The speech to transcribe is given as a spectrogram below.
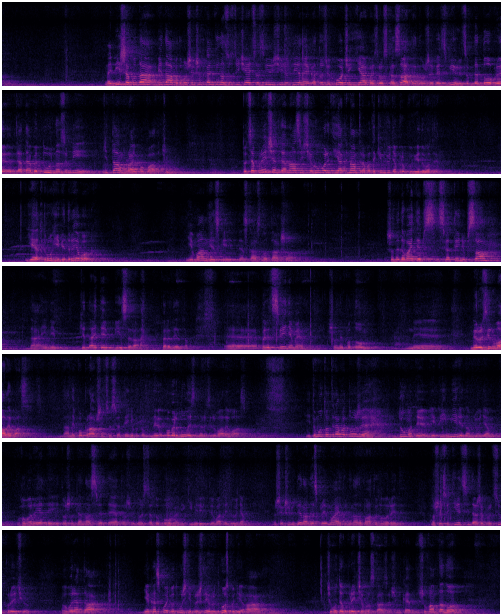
Найбільша біда, біда, тому що якщо така людина зустрічається з віруючою людиною, яка теж хоче якось розказати, ну живе з вірою, це буде добре для тебе тут, на землі, і там в рай попадеш. То ця притча для нас ще говорить, як нам треба таким людям проповідувати. Є другий відривок євангельський, де сказано так, що, що не давайте святиню псам да, і не кидайте бісера перед, там, е, перед свинями, що вони потім не, не розірвали вас. Да, не поправши цю святиню, не повернулися, не розірвали вас. І тому то треба теж думати, в якій мірі нам людям говорити, і то, що для нас святе, то, що відноситься до Бога, в якій мірі відкривати людям. Тому що якщо людина не сприймає, то не треба багато говорити. Тому що святі отці навіть про цю притчу говорять так, як Господь, от учні прийшли і говорять, Господі, а чому ти в притчах розказуєш? Він каже, що вам дано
